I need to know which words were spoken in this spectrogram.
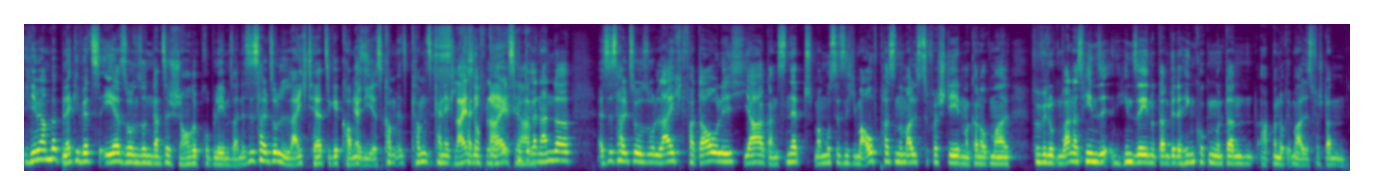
Ich nehme an, bei Blackie wird es eher so, so ein ganzes Genreproblem sein. Es ist halt so leichtherzige Comedy. Yes. Es kommen es kommen keine, Slice keine Gags ja. hintereinander. Es ist halt so, so leicht verdaulich, ja, ganz nett. Man muss jetzt nicht immer aufpassen, um alles zu verstehen. Man kann auch mal fünf Minuten woanders hinse hinsehen und dann wieder hingucken und dann hat man auch immer alles verstanden.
